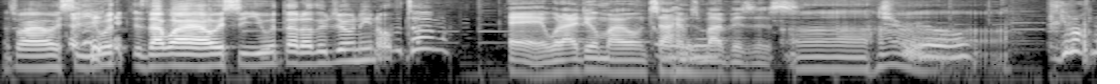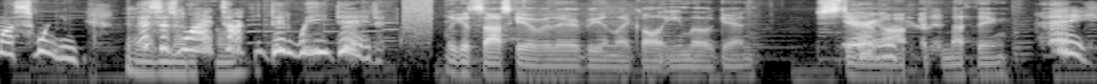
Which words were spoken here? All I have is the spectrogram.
That's why I always see you with. Is that why I always see you with that other Jonin all the time? Hey, what I do in my own time is my business. Uh True. Get off my swing. Yeah, This is why Itachi did what he did. Look at Sasuke over there being like all emo again. Staring Yeah. off into nothing. Hey,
